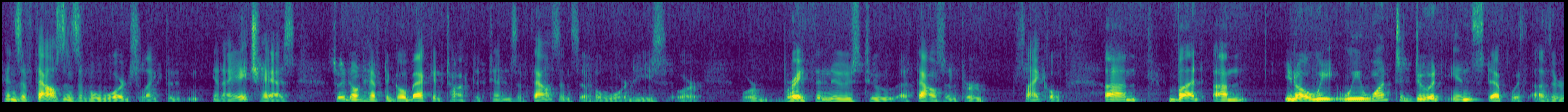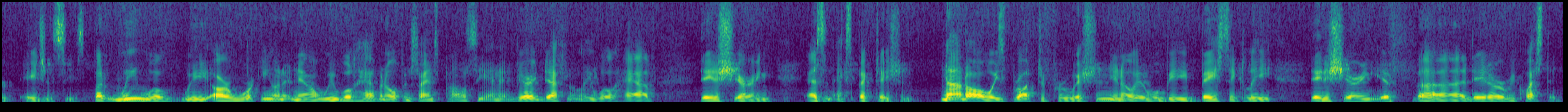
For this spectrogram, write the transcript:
tens of thousands of awards like the NIH has, so we don't have to go back and talk to tens of thousands of awardees or, or break the news to a thousand per cycle. Um, but um, you know, we, we want to do it in step with other agencies, but we will we are working on it now. We will have an open science policy, and it very definitely will have data sharing as an expectation. Not always brought to fruition. You know, it will be basically data sharing if uh, data are requested.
